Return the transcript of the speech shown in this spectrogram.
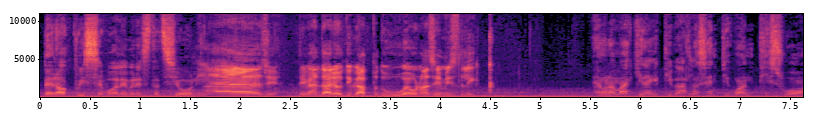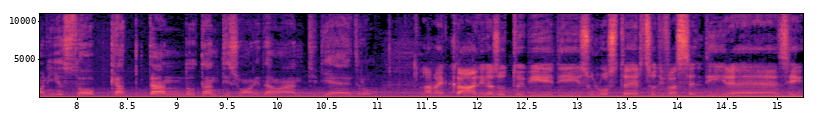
però qui se vuole prestazioni Eh sì, devi andare o di Cap 2 o una semi slick. è una macchina che ti parla, senti quanti suoni, io sto captando tanti suoni davanti, dietro. La meccanica sotto i piedi, sullo sterzo ti fa sentire, sì.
